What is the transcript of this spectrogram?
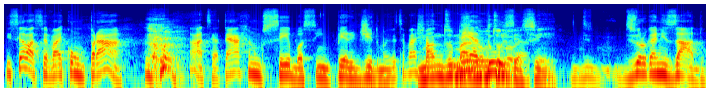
E sei lá, você vai comprar. ah, você até acha num sebo assim, perdido, mas aí você vai achar mas meia não- dúzia. sim. de- desorganizado.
